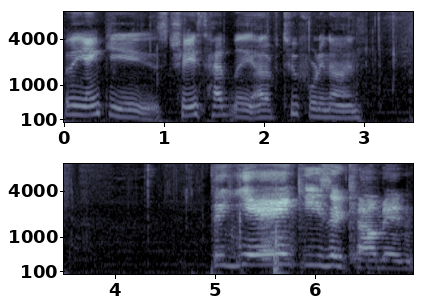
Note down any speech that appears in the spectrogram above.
For the Yankees, Chase Headley out of 249. The Yankees are coming.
